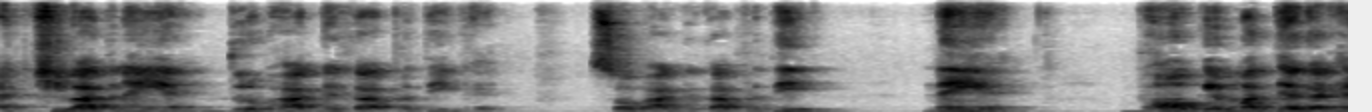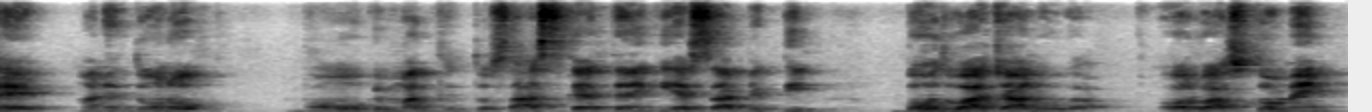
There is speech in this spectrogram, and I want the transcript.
अच्छी बात नहीं है, दुर्भाग्य का प्रतीक है, सौभाग्य का प्रतीक नहीं है। भाव के मध्य अगर है, माने दोनों भावों के मध्य तो शास्त्र कहते हैं कि ऐसा व्यक्ति बहुत वाचाल होगा और वास्तव में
